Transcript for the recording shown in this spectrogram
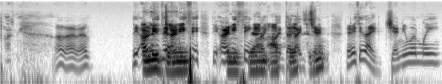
but I don't know, man. The The only the only thing the only thing like, like that I gen- the only thing that I genuinely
